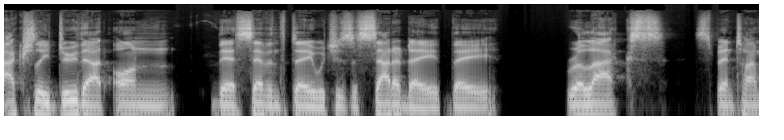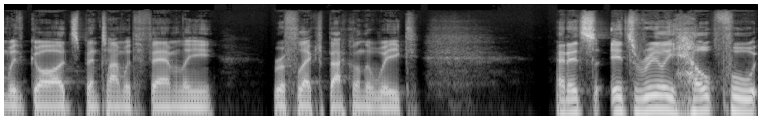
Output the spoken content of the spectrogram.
actually do that on their seventh day, which is a Saturday. They relax, spend time with God, spend time with family, reflect back on the week. And it's it's really helpful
